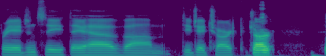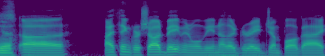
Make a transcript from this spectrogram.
free agency. They have um, DJ Chark. Chark, yeah. Uh, I think Rashod Bateman will be another great jump ball guy,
